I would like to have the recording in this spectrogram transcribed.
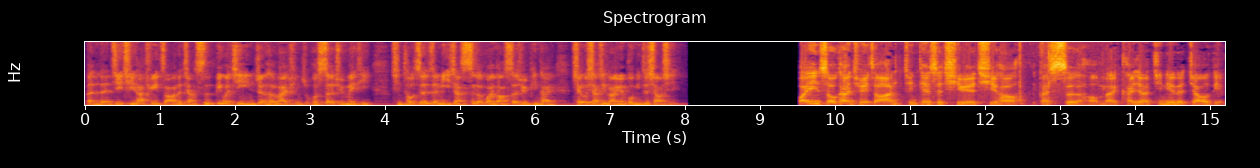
本人及其他群益早安的讲师，并未经营任何赖群组或社群媒体，请投资人认明以下四个官方社群平台，切勿相信来源不明之消息。欢迎收看群益早安，今天是七月七号，礼拜四了。好，我们来看一下今天的焦点。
